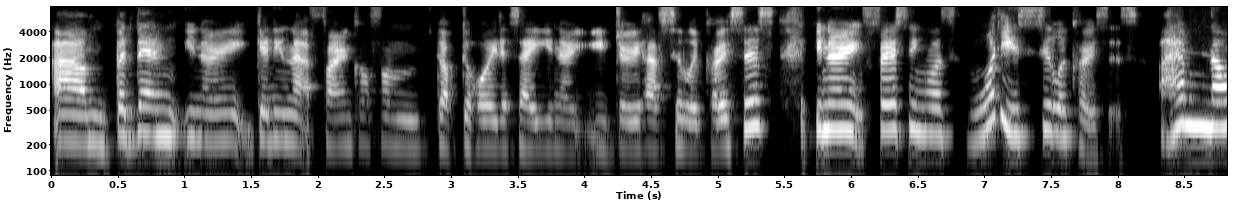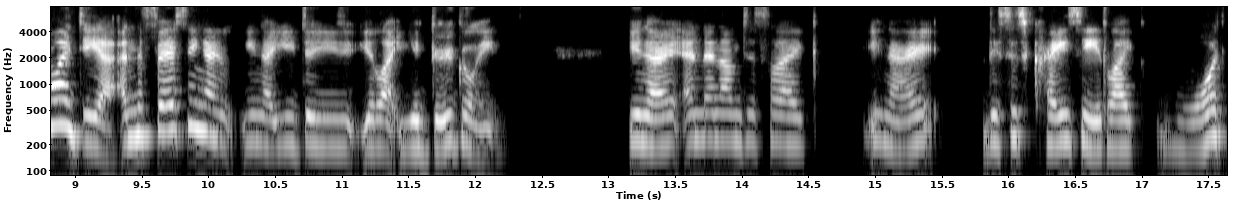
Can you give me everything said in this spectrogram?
um, but then, you know, getting that phone call from Dr. Hoy to say, you know, you do have silicosis, you know, first thing was, what is silicosis? I have no idea. And the first thing, I, you know, you do, you, are like, you're Googling, you know, and then I'm just like, you know, this is crazy. Like, what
